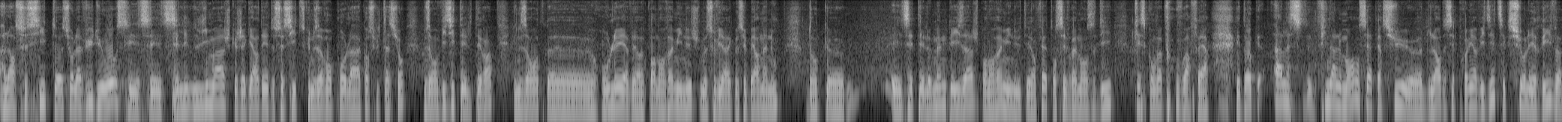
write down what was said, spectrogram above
Alors ce site, euh, sur la vue du haut, c'est l'image que j'ai gardée de ce site. Ce que nous avons pour la consultation, nous avons visité le terrain et nous avons euh, roulé pendant 20 minutes, je me souviens, avec M. Bernanou. Donc euh, et c'était le même paysage pendant 20 minutes. Et en fait, on s'est vraiment dit, qu'est-ce qu'on va pouvoir faire? Et donc, finalement, on s'est aperçu euh, lors de cette première visite, c'est que sur les rives,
